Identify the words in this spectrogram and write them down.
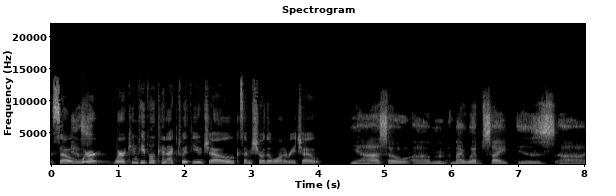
So yes. where where can people connect with you, Joe? Because I'm sure they'll want to reach out. Yeah, so um, my website is uh,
